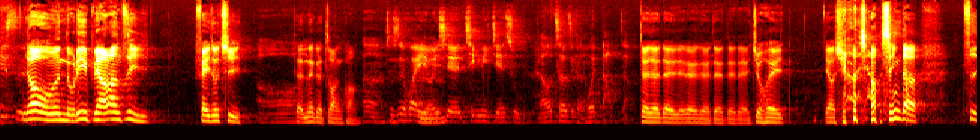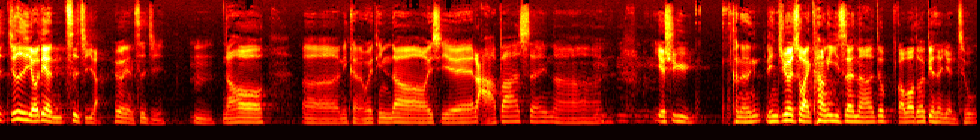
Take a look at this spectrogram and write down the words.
意思？然后我们努力不要让自己飞出去的那个状况。嗯，就是会有一些亲密接触，然后车子可能会倒这样。对对对对对对对对对，就会要需要小心的刺，就是有点刺激了，会有点刺激。嗯，然后呃，你可能会听到一些喇叭声啊，也许。可能邻居会出来抗议声啊，就搞不好都会变成演出。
